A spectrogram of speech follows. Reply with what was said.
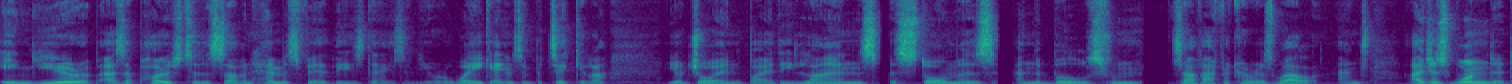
in Europe as opposed to the Southern Hemisphere these days, and your away games in particular. You're joined by the Lions, the Stormers, and the Bulls from South Africa as well. And I just wondered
